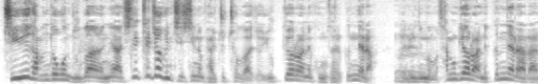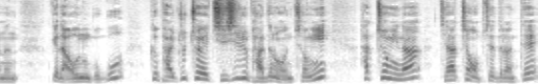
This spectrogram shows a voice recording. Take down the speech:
지휘 감독은 누가 하느냐? 실질적인 지시는 발주처가 하죠. 6개월 안에 공사를 끝내라. 예를 들면 뭐 3개월 안에 끝내라라는 게 나오는 거고 그 발주처의 지시를 받은 원청이 하청이나 재하청 업체들한테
